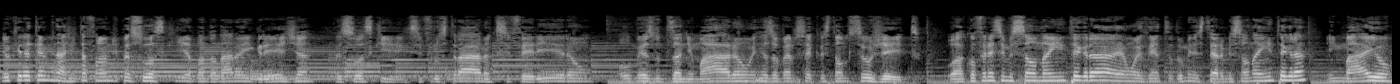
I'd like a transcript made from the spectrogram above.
Eu queria terminar. A gente está falando de pessoas que abandonaram a igreja, pessoas que se frustraram, que se feriram, ou mesmo desanimaram e resolveram ser cristão do seu jeito. A Conferência Missão na Íntegra é um evento do Ministério Missão na Íntegra. Em maio,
